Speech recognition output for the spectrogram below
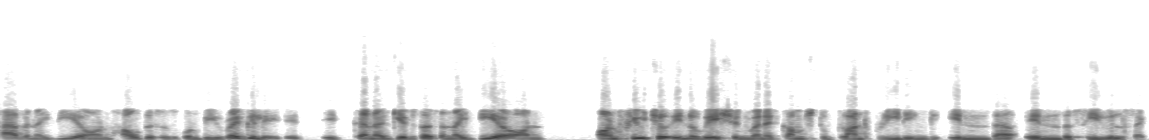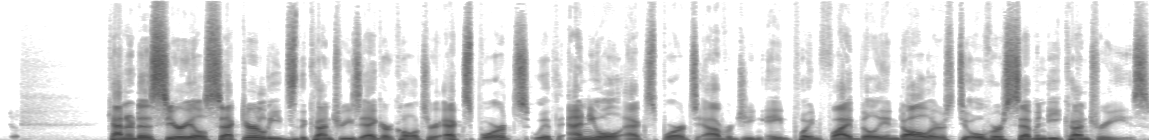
have an idea on how this is going to be regulated, it kind of gives us an idea on on future innovation when it comes to plant breeding in the in the cereal sector. Canada's cereal sector leads the country's agriculture exports, with annual exports averaging $8.5 billion to over 70 countries.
